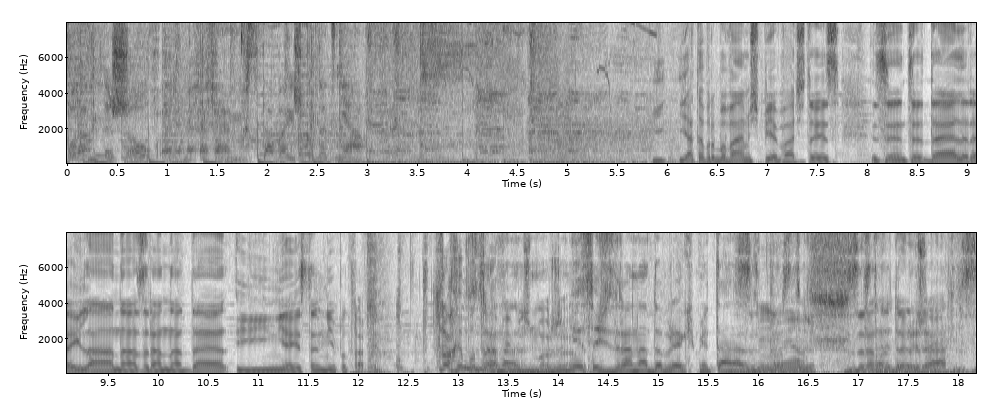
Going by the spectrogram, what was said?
Poranny show w RMF FM. Wstawaj, szkoda dnia. I Ja to próbowałem śpiewać, to jest z del, rejlana, z rana del i nie jestem, nie potrafię. Trochę potrafię być może. Nie jesteś z rana dobry jak śmietana. Po prostu Z rana stary dobry żart. z,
